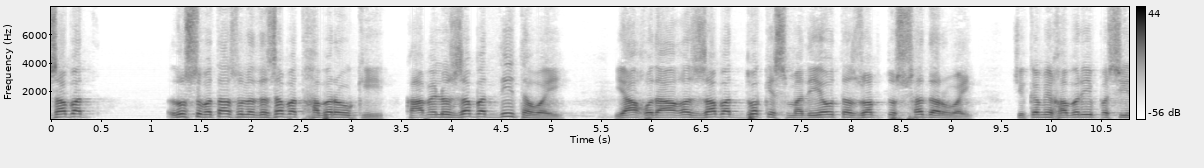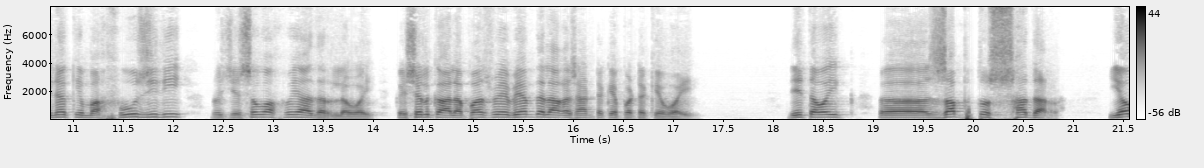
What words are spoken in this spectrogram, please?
زبد رسو بتاسو له د زبد خبرو کی کامل الزبد دی ته وای یا خدا هغه زبد دو قسم دی یو ته ضبط الصدر وای چې کوم خبرې په سینه کې محفوظ دي نو چې سو وخت وی ادر لوي کشل کاله پس وی بهم د لاغه شان ټکه پټکه وای دی ته وای ضبط الصدر یو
